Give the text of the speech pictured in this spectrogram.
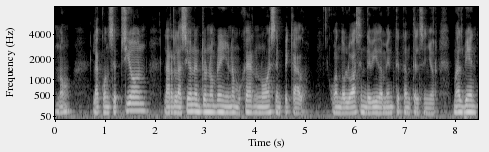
¿no? La concepción, la relación entre un hombre y una mujer no es en pecado, cuando lo hacen debidamente ante el Señor. Más bien,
